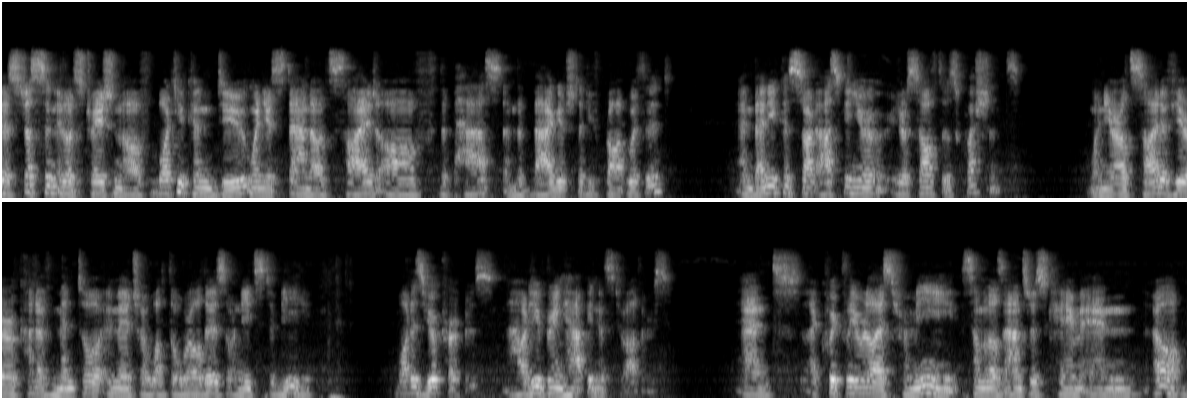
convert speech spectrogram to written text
it's just an illustration of what you can do when you stand outside of the past and the baggage that you've brought with it. And then you can start asking your, yourself those questions when you're outside of your kind of mental image of what the world is or needs to be, what is your purpose? How do you bring happiness to others? And I quickly realized for me, some of those answers came in, oh,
